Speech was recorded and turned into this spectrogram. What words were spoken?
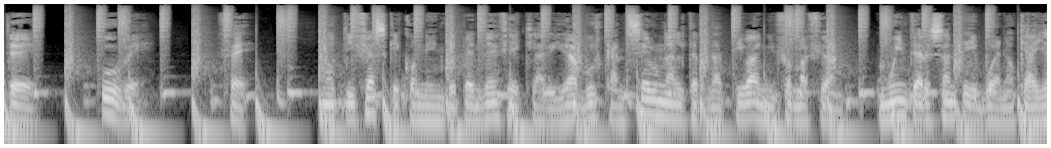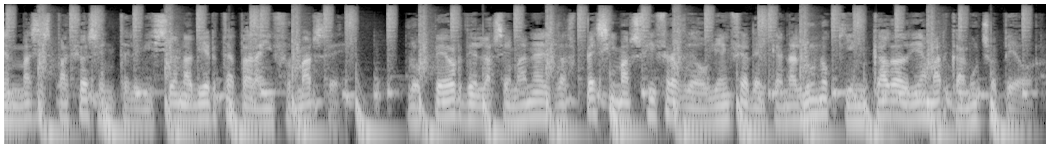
T, V, C. Noticias que con independencia y claridad buscan ser una alternativa en información. Muy interesante y bueno que hayan más espacios en televisión abierta para informarse. Lo peor de la semana es las pésimas cifras de audiencia del Canal 1 quien cada día marca mucho peor,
